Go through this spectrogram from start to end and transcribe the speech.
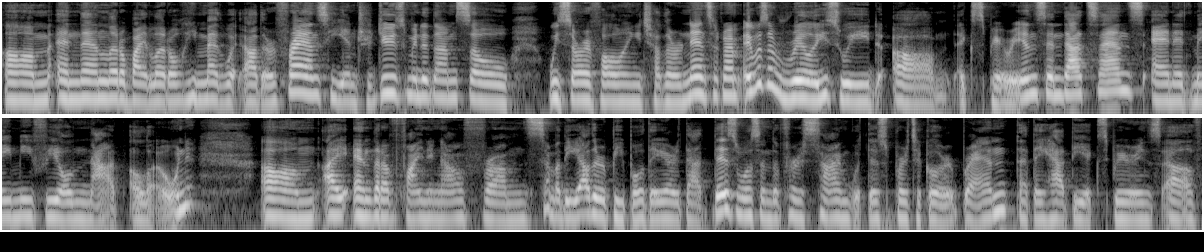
Um, and then little by little, he met with other friends. He introduced me to them. So we started following each other on Instagram. It was a really sweet um, experience in that sense. And it made me feel not alone. Um, I ended up finding out from some of the other people there that this wasn't the first time with this particular brand that they had the experience of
